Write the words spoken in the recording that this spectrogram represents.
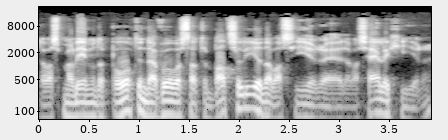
Dat was Marleen van der Poort en daarvoor was dat de Batselier, dat was hier, eh, dat was heilig hier. Hè.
